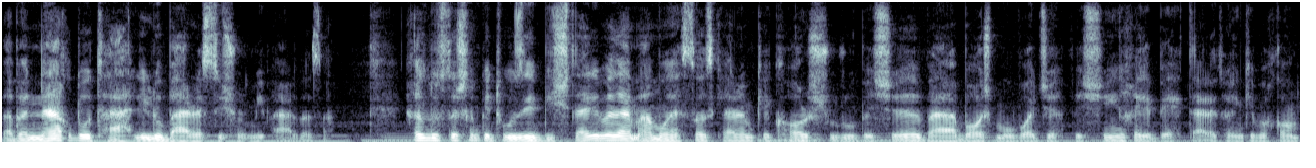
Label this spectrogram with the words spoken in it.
و به نقد و تحلیل و بررسیشون می‌پردازم خیلی دوست داشتم که توضیح بیشتری بدم اما احساس کردم که کار شروع بشه و باهاش مواجه بشین خیلی بهتره تا اینکه بخوام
